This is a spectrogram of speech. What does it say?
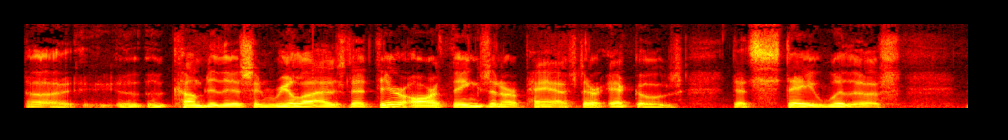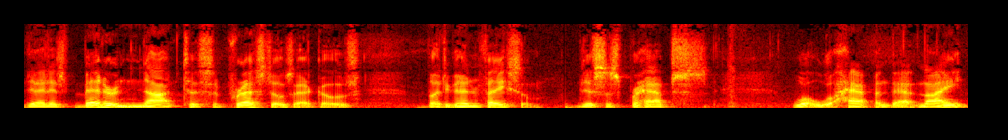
uh, who, who, come to this and realize that there are things in our past, there are echoes that stay with us. That it's better not to suppress those echoes, but to go ahead and face them. This is perhaps what will happen that night.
